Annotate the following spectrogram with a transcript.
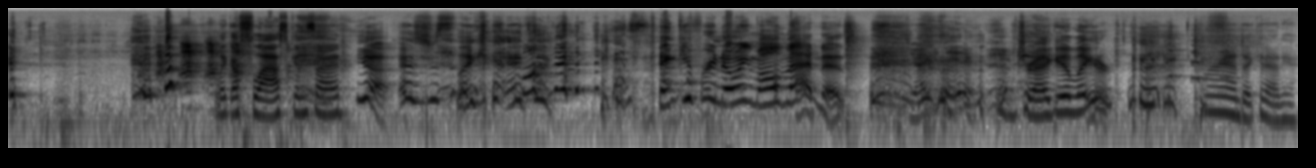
later. Like a flask inside. yeah, it's just like it's. a- thank you for knowing Mall Madness. Dragon later. Drag it later. Miranda, get out of here.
